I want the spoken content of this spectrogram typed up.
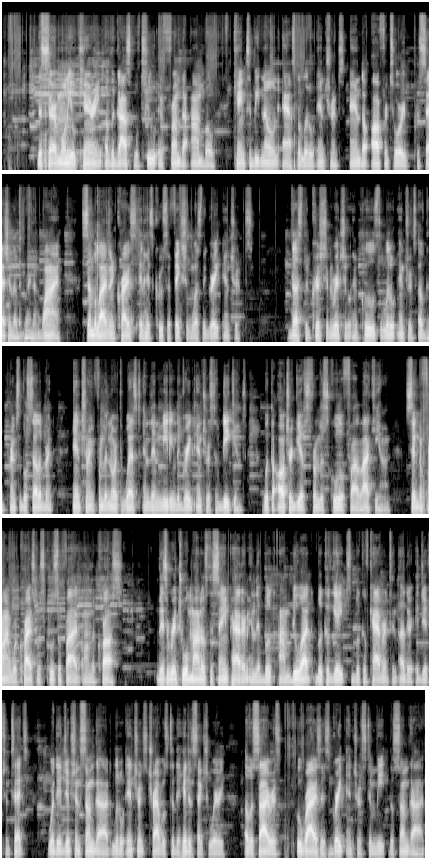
The ceremonial carrying of the gospel to and from the ambo came to be known as the little entrance, and the offertory procession of bread and wine, symbolizing Christ and his crucifixion, was the great entrance. Thus, the Christian ritual includes the little entrance of the principal celebrant entering from the northwest and then meeting the great entrance of deacons with the altar gifts from the skeuophylakion signifying where Christ was crucified on the cross. This ritual models the same pattern in the book um, Amduat, Book of Gates, Book of Caverns, and other Egyptian texts, where the Egyptian sun god, Little Entrance, travels to the hidden sanctuary of Osiris, who rises great entrance to meet the sun god.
